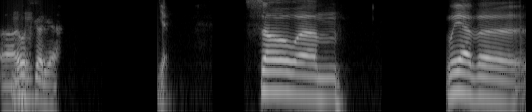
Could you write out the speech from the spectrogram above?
Uh, It was Mm-hmm. good, yeah. Yeah. So um, we have uh,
